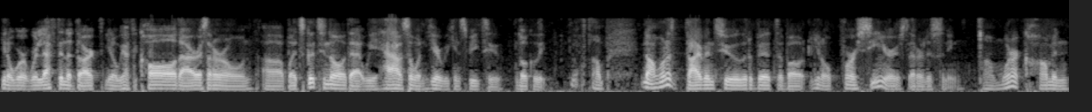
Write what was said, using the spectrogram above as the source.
You know, we're, we're left in the dark. You know, we have to call the IRS on our own. Uh, but it's good to know that we have someone here we can speak to locally. Um, now, I want to dive into a little bit about, you know, for our seniors that are listening, um, what are common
